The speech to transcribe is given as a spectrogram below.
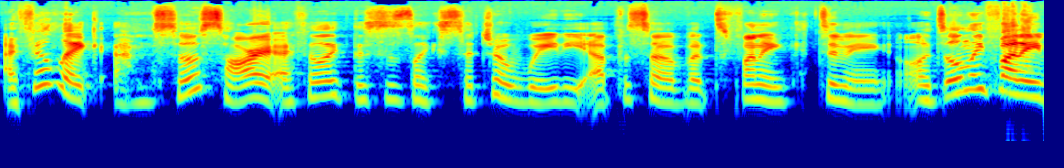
I feel like I'm so sorry. I feel like this is like such a weighty episode, but it's funny to me. It's only funny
